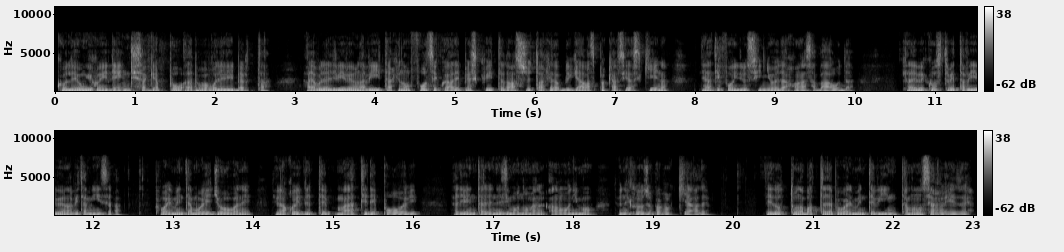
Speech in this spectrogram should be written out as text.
con le unghie e con i denti si aggrappò alla propria voglia di libertà, alla voglia di vivere una vita che non fosse quella prescritta da una società che la obbligava a spaccarsi la schiena nei latifoni di un signore della corona sabauda, che l'avrebbe costretta a vivere una vita misera, probabilmente a morire giovane di una cosiddetta malattia dei poveri e a diventare l'ennesimo nome anonimo di un eclogio parrocchiale. Lei lottò una battaglia probabilmente vinta, ma non si arrese.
